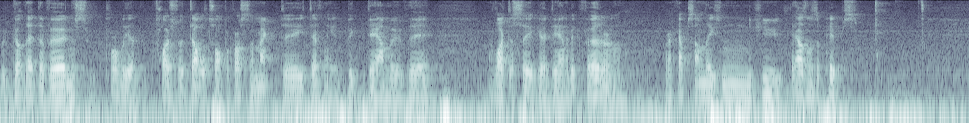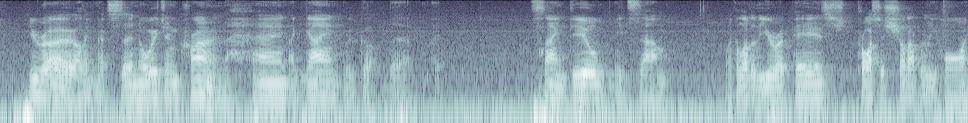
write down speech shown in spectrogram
we've got that divergence, probably a, close to a double top across the MACD, definitely a big down move there. I'd like to see it go down a bit further and rack up some of these huge thousands of pips. Euro, I think that's uh, Norwegian krone, and again we've got the same deal. It's um, like a lot of the euro pairs, prices shot up really high,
